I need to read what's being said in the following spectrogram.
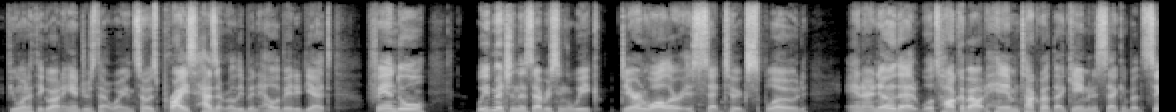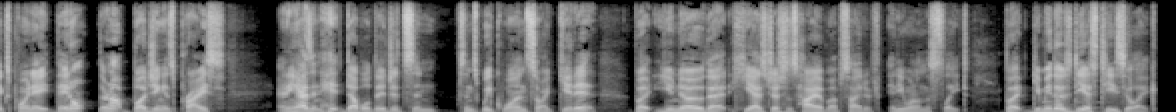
If you want to think about Andrews that way, and so his price hasn't really been elevated yet. FanDuel We've mentioned this every single week. Darren Waller is set to explode. And I know that we'll talk about him, talk about that game in a second, but 6.8, they don't they're not budging his price. And he hasn't hit double digits in since week 1, so I get it, but you know that he has just as high of upside of anyone on the slate. But give me those DSTs you like.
